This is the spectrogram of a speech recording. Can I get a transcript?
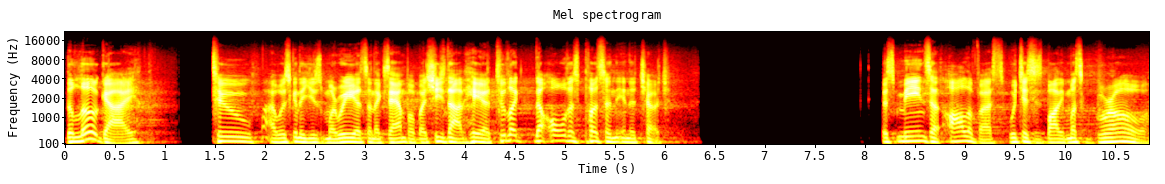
the little guy to, I was going to use Maria as an example, but she's not here, to like the oldest person in the church. This means that all of us, which is his body, must grow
